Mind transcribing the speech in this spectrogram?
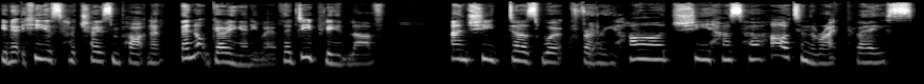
You know, he is her chosen partner. They're not going anywhere. They're deeply in love. And she does work very hard. She has her heart in the right place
